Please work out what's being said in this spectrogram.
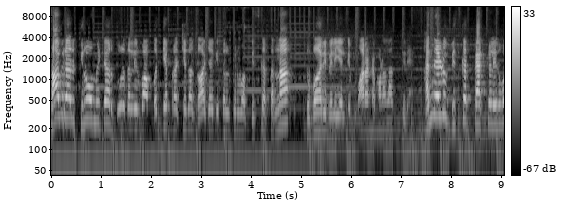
ಸಾವಿರಾರು ಕಿಲೋಮೀಟರ್ ದೂರದಲ್ಲಿರುವ ಮಧ್ಯಪ್ರಾಚ್ಯದ ಗಾಜಾಗಿ ತಲುಪಿರುವ ಬಿಸ್ಕತ್ ಅನ್ನ ದುಬಾರಿ ಬೆಲೆಯಲ್ಲಿ ಮಾರಾಟ ಮಾಡಲಾಗುತ್ತಿದೆ. ಹನ್ನೆರಡು ಬಿಸ್ಕತ್ ಪ್ಯಾಕ್ಗಳಿರುವ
